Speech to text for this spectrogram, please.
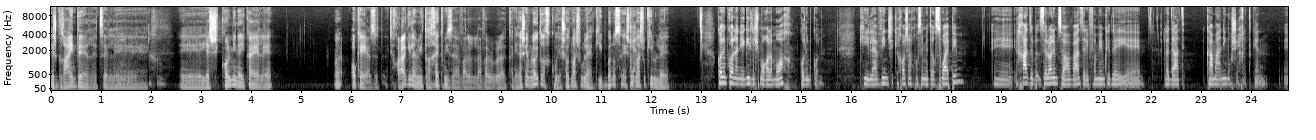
יש גריינדר אצל... אה, נכון. אה, יש כל מיני כאלה. אה, אוקיי, אז את- יכולה להגיד להם להתרחק מזה, אבל, אבל כנראה שהם לא יתרחקו. יש עוד משהו להגיד בנושא? יש עוד כן. משהו כאילו ל... קודם כל, אני אגיד לשמור על המוח, קודם כל. כי להבין שככל שאנחנו עושים יותר סווייפים, אה, אחד, זה, זה לא למצוא אהבה, זה לפעמים כדי אה, לדעת כמה אני מושכת, כן? אה,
